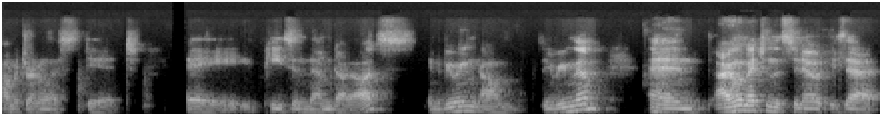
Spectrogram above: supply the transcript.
um, a journalist did a piece in them.us interviewing um, interviewing them. And I only mention this to note is that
